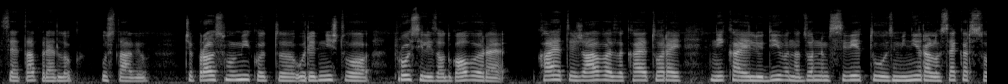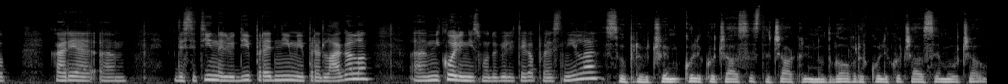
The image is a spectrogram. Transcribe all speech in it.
se je ta predlog ustavil. Čeprav smo mi kot eh, uredništvo prosili za odgovore kaj je težava, zakaj je torej nekaj ljudi v nadzornem svetu zminiralo vse, kar, so, kar je um, desetine ljudi pred njimi predlagalo. Um, nikoli nismo dobili tega pojasnila. Se upravičujem, koliko časa ste čakali na odgovor, koliko časa je molčal?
